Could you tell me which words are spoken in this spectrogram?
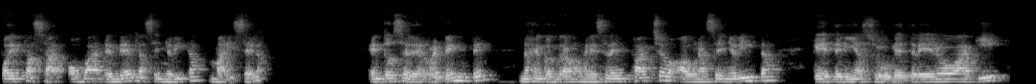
podéis pasar, os va a atender la señorita Marisela. Entonces, de repente, nos encontramos en ese despacho a una señorita que tenía su letrero aquí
